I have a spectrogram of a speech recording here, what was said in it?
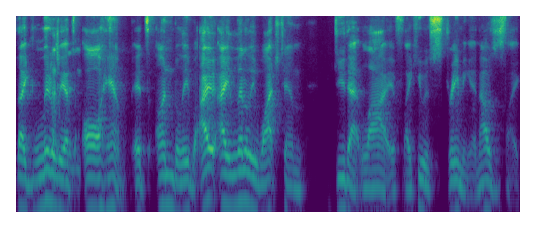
like literally, that's, that's all him. It's unbelievable. I I literally watched him do that live, like he was streaming it, and I was just like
